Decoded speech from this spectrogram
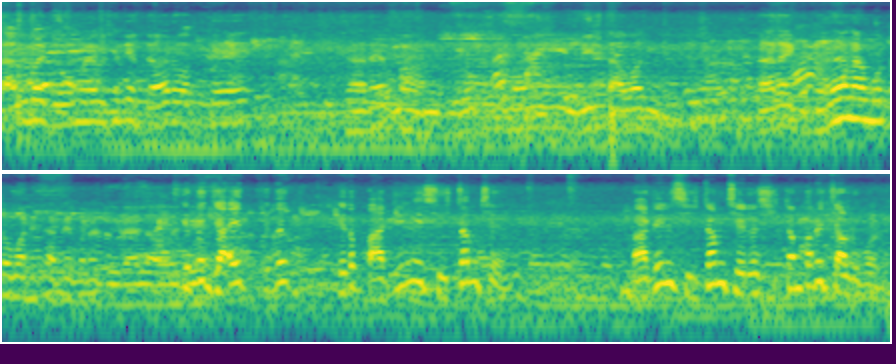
લાલુભાઈ જોવામાં આવ્યું છે કે દર વખતે જ્યારે પણ લોકસભાની લિસ્ટ આવવાની ત્યારે ઘણા નામો તમારી સાથે બધા જોડાયેલા હોય એ તો જાય એ તો એ તો પાર્ટીની સિસ્ટમ છે. પાર્ટીની સિસ્ટમ છે એટલે સિસ્ટમ પર જ ચાલુ પડે.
